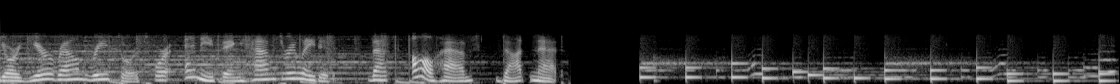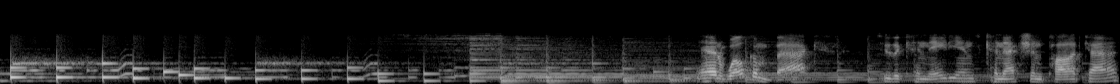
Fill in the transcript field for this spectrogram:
your year round resource for anything Habs related. That's allhabs.net. And welcome back to the Canadiens Connection podcast.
